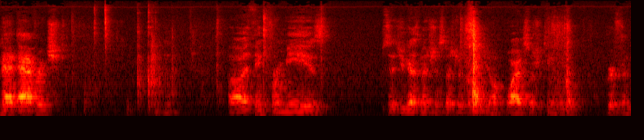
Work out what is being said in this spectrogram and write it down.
net average. Uh, I think for me is, since you guys mentioned special, like, you know, wide special teams and the Griffin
